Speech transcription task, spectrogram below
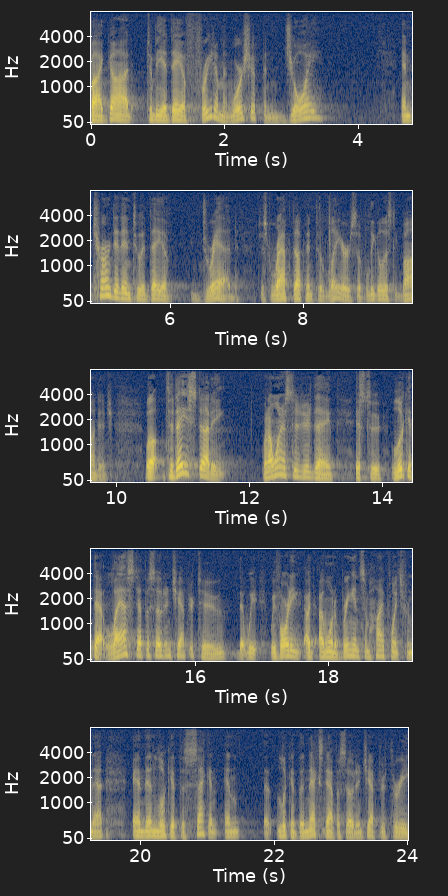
by God to be a day of freedom and worship and joy and turned it into a day of dread, just wrapped up into layers of legalistic bondage. Well, today's study, what I want us to do today is to look at that last episode in chapter 2 that we, we've already, I, I want to bring in some high points from that, and then look at the second and uh, look at the next episode in chapter 3,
